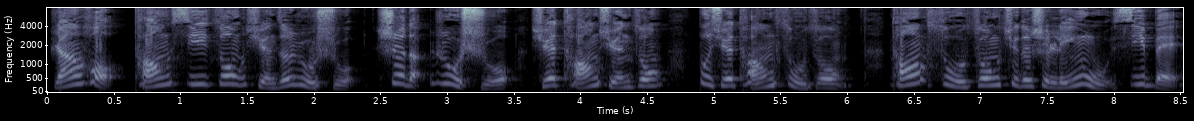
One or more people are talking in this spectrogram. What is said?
然后唐僖宗选择入蜀。是的，入蜀学唐玄宗，不学唐肃宗。唐肃宗去的是灵武西北。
